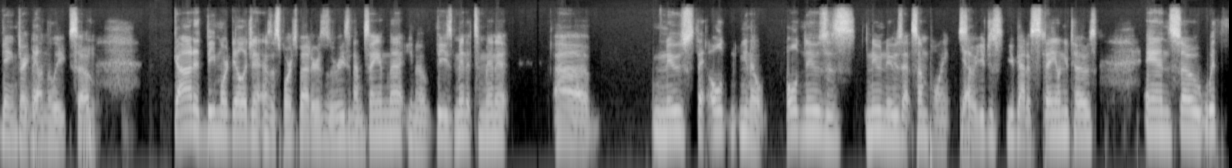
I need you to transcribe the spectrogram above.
games right now in the league. So mm-hmm gotta be more diligent as a sports better is the reason I'm saying that. You know, these minute to minute uh news that old, you know, old news is new news at some point. Yeah. So you just you got to stay on your toes. And so with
